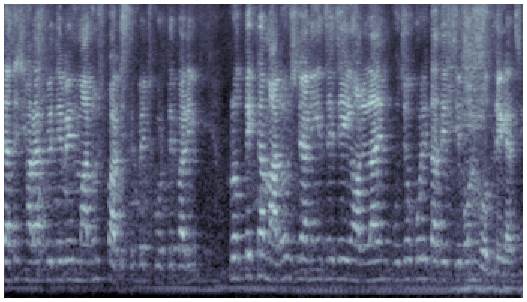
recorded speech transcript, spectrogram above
যাতে সারা পৃথিবীর মানুষ পার্টিসিপেট করতে পারে। প্রত্যেকটা মানুষ জানিয়েছে যে এই অনলাইন পুজো করে তাদের জীবন বদলে গেছে।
